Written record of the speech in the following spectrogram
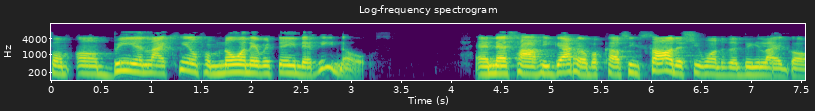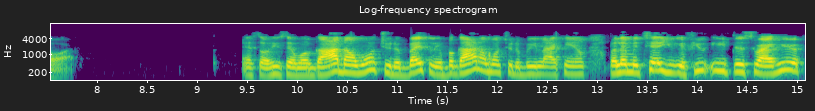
from um being like him, from knowing everything that he knows. And that's how he got her because he saw that she wanted to be like God. And so he said, Well, God don't want you to basically, but God don't want you to be like him. But let me tell you, if you eat this right here,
